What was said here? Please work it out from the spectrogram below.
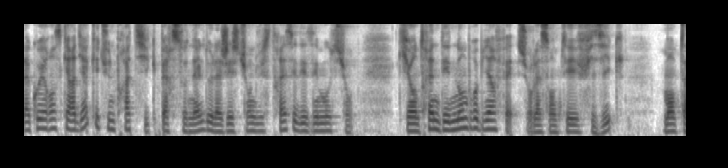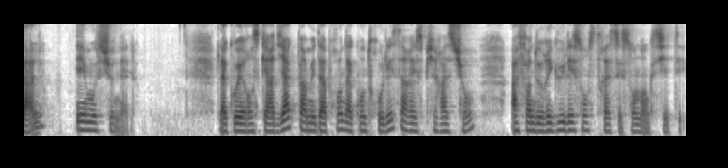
La cohérence cardiaque est une pratique personnelle de la gestion du stress et des émotions qui entraîne des nombreux bienfaits sur la santé physique, mentale et émotionnelle. La cohérence cardiaque permet d'apprendre à contrôler sa respiration afin de réguler son stress et son anxiété.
